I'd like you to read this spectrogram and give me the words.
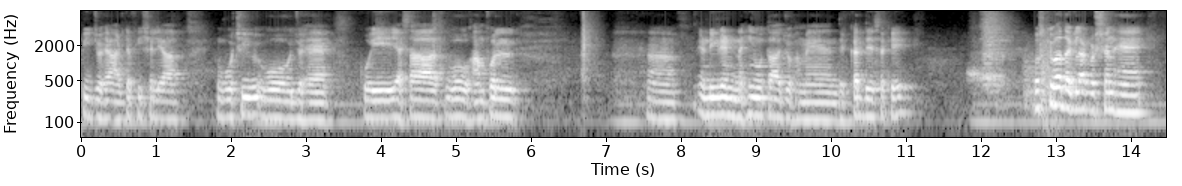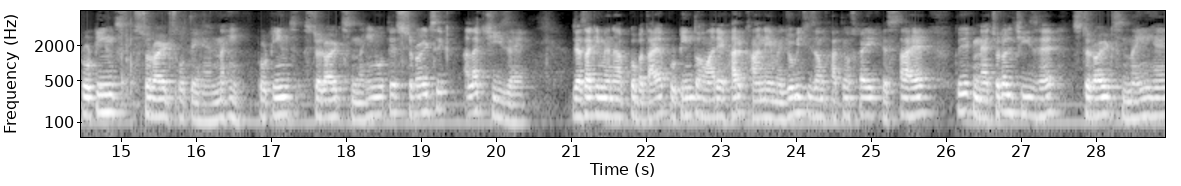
भी जो है आर्टिफिशियल या वो चीज़ वो जो है कोई ऐसा वो हार्मफुल इंडिग्रेंट नहीं होता जो हमें दिक्कत दे सके। उसके बाद अगला क्वेश्चन है प्रोटीन्स स्टेरॉइड्स होते हैं? नहीं। प्रोटीन्स स्टेरॉइड्स नहीं होते। स्टेरॉइड्स एक अलग चीज़ है। जैसा कि मैंने आपको बताया प्रोटीन तो हमारे हर खाने में, जो भी चीज़ हम खाते हैं, उसका एक हिस्सा है। तो एक नेचुरल चीज़ है स्टेरॉइड्स नहीं है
